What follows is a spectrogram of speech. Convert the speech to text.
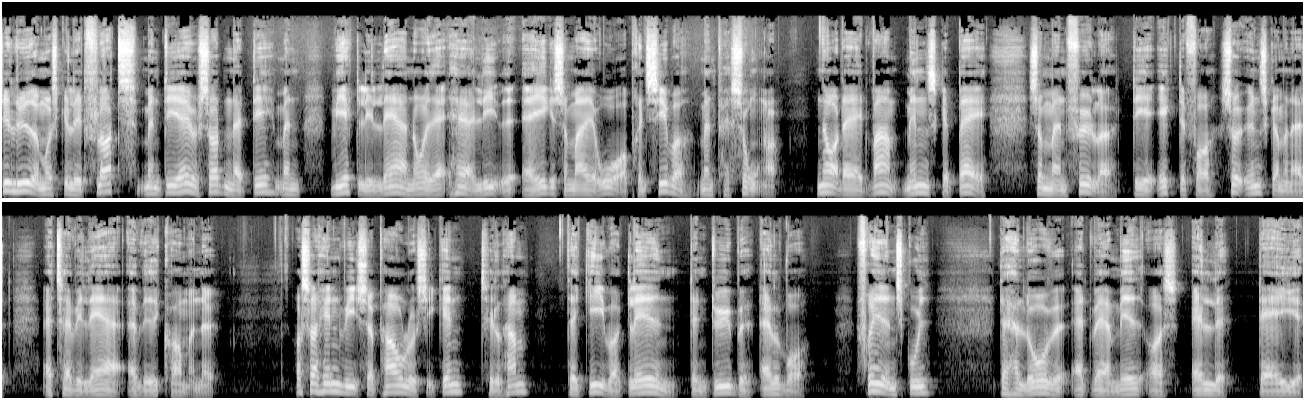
Det lyder måske lidt flot, men det er jo sådan, at det, man virkelig lærer noget af her i livet, er ikke så meget ord og principper, men personer. Når der er et varmt menneske bag, som man føler, det er ægte for, så ønsker man at, at tage ved lære af vedkommende. Og så henviser Paulus igen til ham, der giver glæden den dybe alvor. Fredens Gud, der har lovet at være med os alle dage.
